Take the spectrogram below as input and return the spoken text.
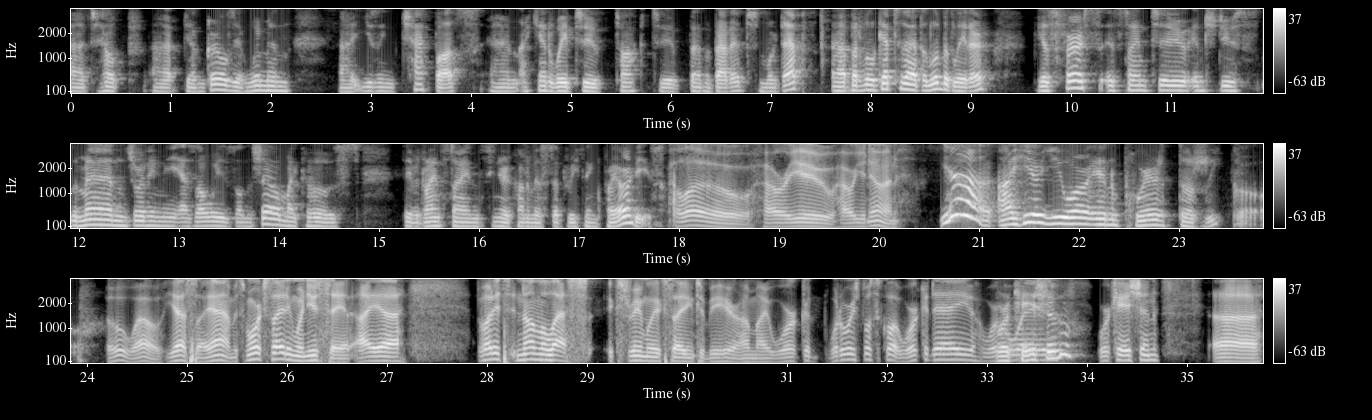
uh, to help uh, young girls, young women, uh, using chatbots. And I can't wait to talk to them about it in more depth. Uh, but we'll get to that a little bit later. Because first, it's time to introduce the man joining me, as always, on the show, my co host, David Reinstein, senior economist at Rethink Priorities. Hello. How are you? How are you doing? Yeah, I hear you are in Puerto Rico. Oh wow, yes, I am. It's more exciting when you say it. I, uh, but it's nonetheless extremely exciting to be here on my work. What are we supposed to call it? Work a day, work workation, workation, uh,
